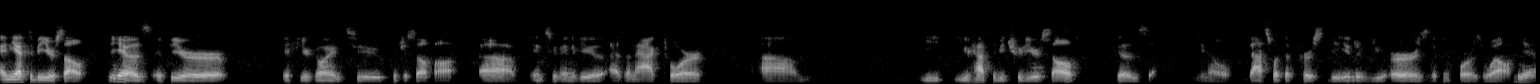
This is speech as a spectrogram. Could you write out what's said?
and you have to be yourself Yeah. because if you're if you're going to put yourself off uh, into an interview as an actor, um, you you have to be true to yourself because you know that's what the person, the interviewer, is looking for as well. Yeah.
